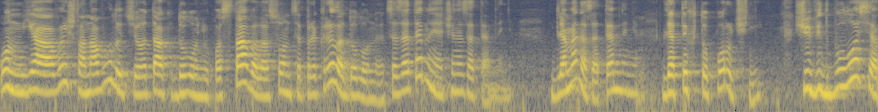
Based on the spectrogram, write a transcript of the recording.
Он я вийшла на вулицю, отак долоню поставила, сонце прикрила долоною. Це затемнення чи не затемнення? Для мене затемнення, для тих, хто поруч ні. Щоб відбулося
